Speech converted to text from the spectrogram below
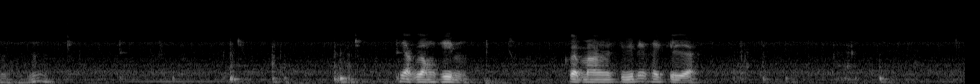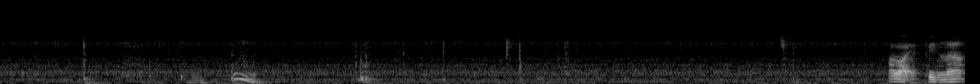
อื้อหืออยากลองชิม เกิดมาในชีวิตไม่เคยเกลือมอร่อย ฟินมาก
